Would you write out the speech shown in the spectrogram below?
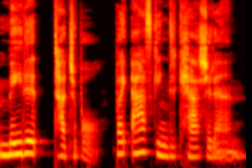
made it touchable by asking to cash it in.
